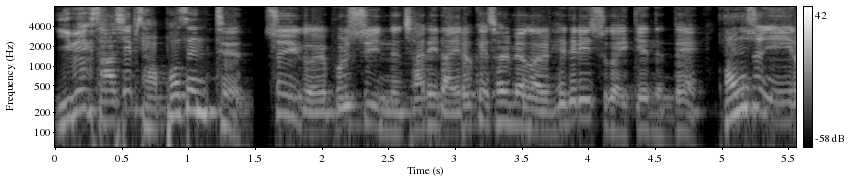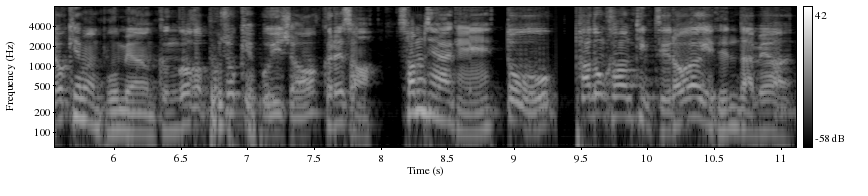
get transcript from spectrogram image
244% 수익을 볼 수 있는 자리다 이렇게 설명을 해드릴 수가 있겠는데 단 순히 이렇게만 보면 근거가 부족해 보이죠. 그래서 섬세하게 또 파동 카운팅 들어가게 된다면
